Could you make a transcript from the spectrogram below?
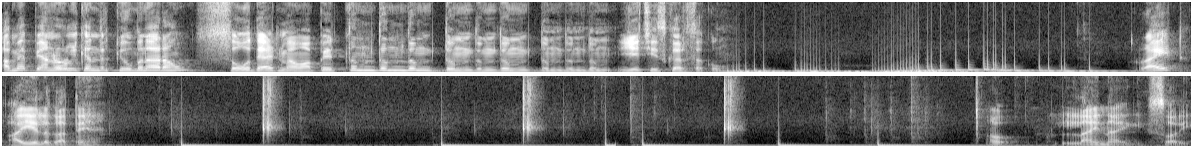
अब मैं पियानो रोल के अंदर क्यों बना रहा हूँ? सो दैट मैं वहाँ पे तुम दुम दुम दुम दुम दुम दुम दुम दुम ये चीज़ कर सकूँ। राइट आइए लगाते हैं। लाइन आएगी sorry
